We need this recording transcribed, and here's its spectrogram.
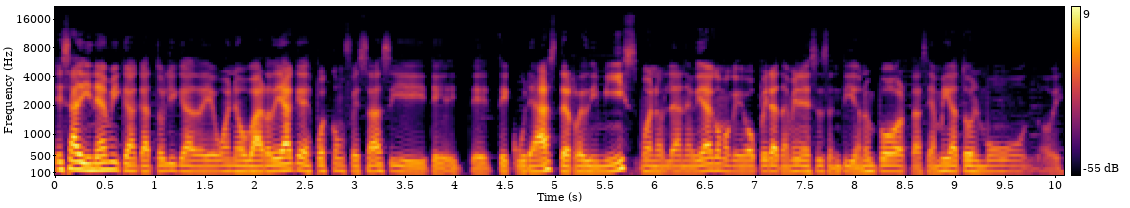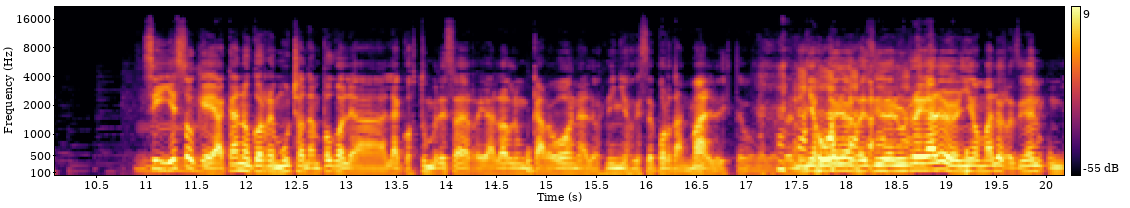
esa dinámica católica de, bueno, bardea que después confesás y te, te, te curás, te redimís. Bueno, la Navidad como que opera también en ese sentido, no importa, se amiga a todo el mundo, ¿viste? Sí, y eso que acá no corre mucho tampoco la, la costumbre esa de regalarle un carbón a los niños que se portan mal, ¿viste? Porque los niños buenos reciben un regalo y los niños malos reciben un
